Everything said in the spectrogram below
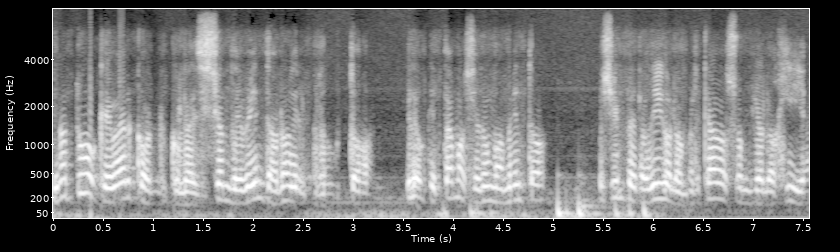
no tuvo que ver con, la decisión de venta o no del productor. Creo que estamos en un momento, yo siempre lo digo, los mercados son biología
